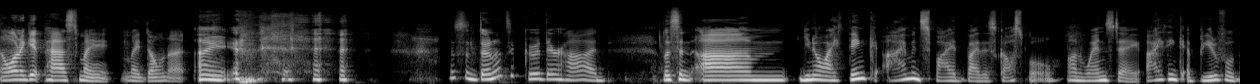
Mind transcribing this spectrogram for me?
I want to get past my my donut. I listen, donuts are good, they're hard. Listen, um, you know, I think I'm inspired by this gospel on Wednesday. I think a beautiful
